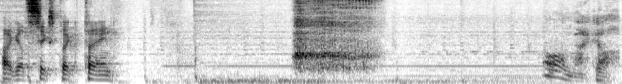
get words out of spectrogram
I got six pack pain. Oh my god.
